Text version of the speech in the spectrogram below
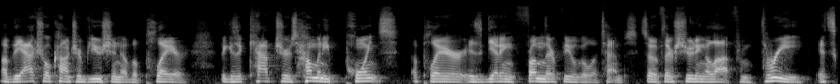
of the actual contribution of a player because it captures how many points a player is getting from their field goal attempts. So if they're shooting a lot from three, it's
